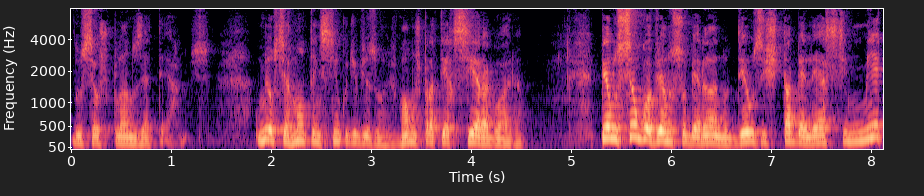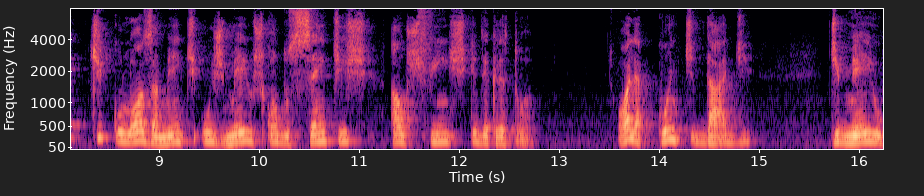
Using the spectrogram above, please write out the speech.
dos seus planos eternos. O meu sermão tem cinco divisões. Vamos para a terceira agora. Pelo seu governo soberano, Deus estabelece meticulosamente os meios conducentes aos fins que decretou. Olha a quantidade de meio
